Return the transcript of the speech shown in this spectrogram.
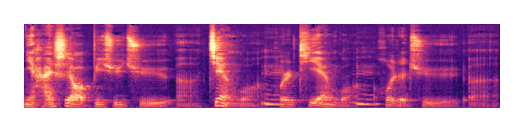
你还是要必须去呃见过或者体验过，或者去呃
